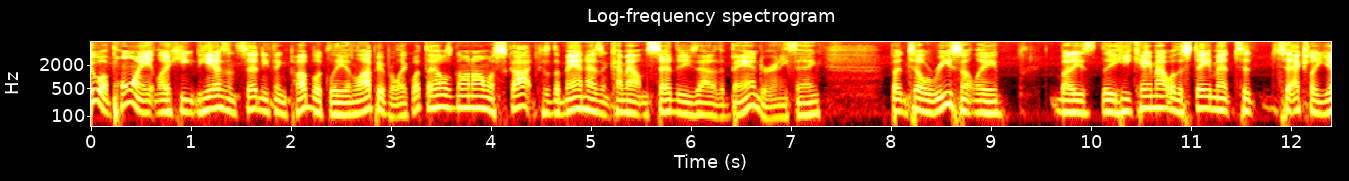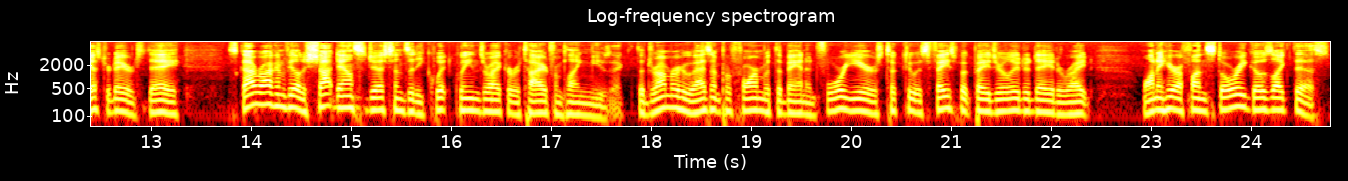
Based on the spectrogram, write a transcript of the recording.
To a point, like he he hasn't said anything publicly, and a lot of people are like, "What the hell's going on with Scott?" Because the band hasn't come out and said that he's out of the band or anything. But until recently, but he's the, he came out with a statement to to actually yesterday or today. Scott Rockenfield has shot down suggestions that he quit Queensryche or retired from playing music. The drummer, who hasn't performed with the band in four years, took to his Facebook page earlier today to write, "Want to hear a fun story? Goes like this."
